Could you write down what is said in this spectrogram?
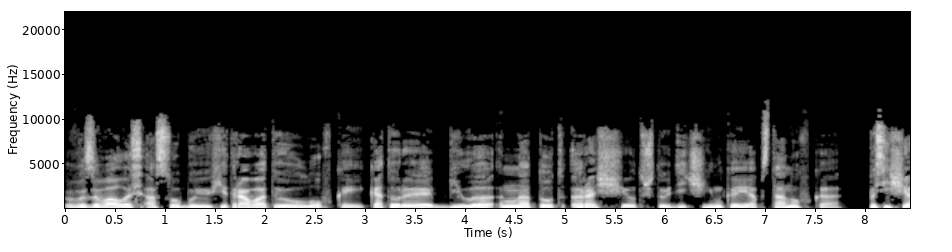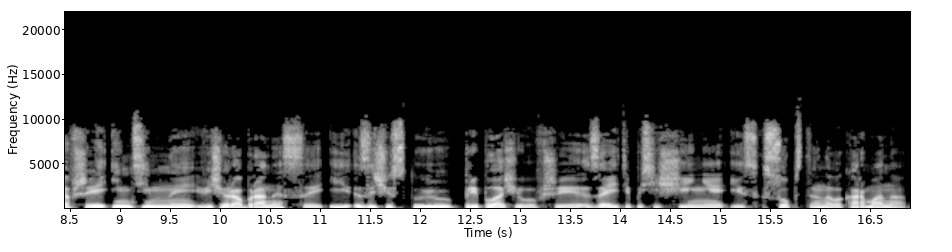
вызывалось особую хитроватой уловкой, которая била на тот расчет, что дичинка и обстановка посещавшие интимные вечера баронессы и зачастую приплачивавшие за эти посещения из собственного кармана,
